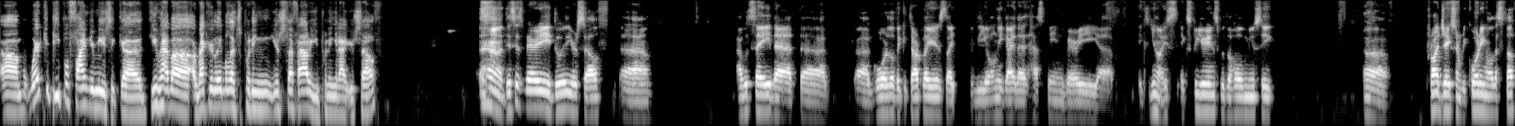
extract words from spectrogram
um, where can people find your music? Uh, do you have a, a, record label that's putting your stuff out? Or are you putting it out yourself? this is very do-it-yourself. Uh, I would say that uh, uh, Gordo, the guitar player, is like the only guy that has been very, uh, ex- you know, his experience with the whole music uh, projects and recording all that stuff.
